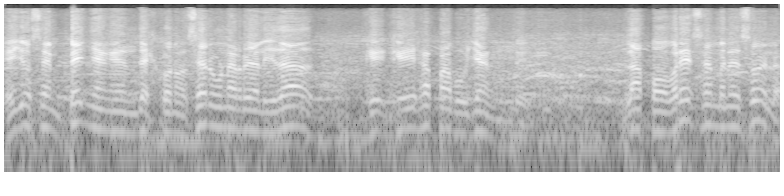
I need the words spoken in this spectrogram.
Ellos se empeñan en desconocer una realidad que, que es apabullante. La pobreza en Venezuela.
